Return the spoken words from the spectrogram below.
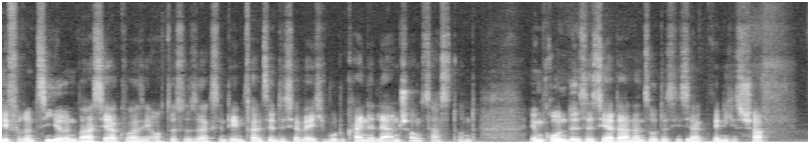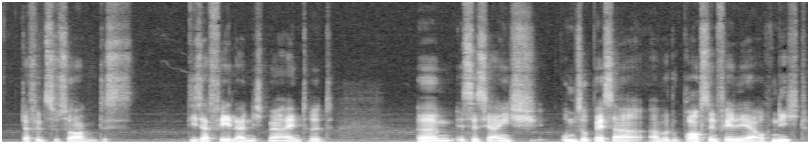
Differenzieren war es ja quasi auch, dass du sagst, in dem Fall sind es ja welche, wo du keine Lernchance hast. Und im Grunde ist es ja da dann so, dass ich sage, wenn ich es schaffe, dafür zu sorgen, dass dieser Fehler nicht mehr eintritt, ähm, ist es ja eigentlich umso besser, aber du brauchst den Fehler ja auch nicht,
